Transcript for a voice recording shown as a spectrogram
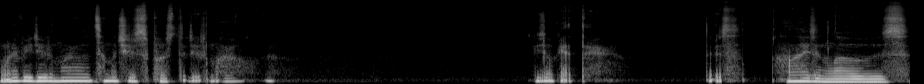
whatever you do tomorrow, that's how much you're supposed to do tomorrow. You'll get there. There's highs and lows,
